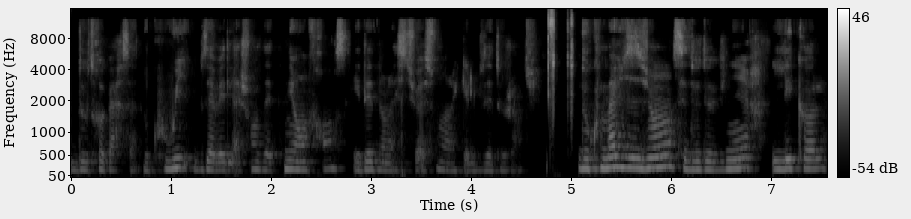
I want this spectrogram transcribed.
d'autres personnes. Donc oui, vous avez de la chance d'être né en France et d'être dans la situation dans laquelle vous êtes aujourd'hui. Donc ma vision, c'est de devenir l'école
